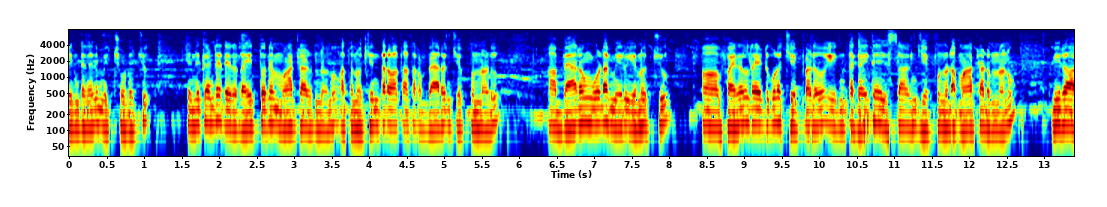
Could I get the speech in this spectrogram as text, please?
ఏంటి అనేది మీరు చూడొచ్చు. ఎందుకంటే నేను రైతుతోనే మాట్లాడున్నాను. అతను వచ్చిన తర్వాత అతను బేరం చెప్పున్నాడు. ఆ బేరం కూడా మీరు వినొచ్చు. ఫైనల్ రేట్ కూడా చెప్పాడు. ఇంతకైతే ఇస్తానని చెప్పున్నాడు. మాట్లాడున్నాను. మీరు ఆ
